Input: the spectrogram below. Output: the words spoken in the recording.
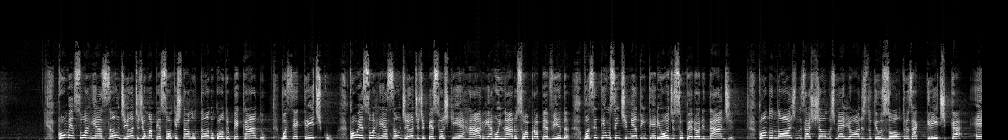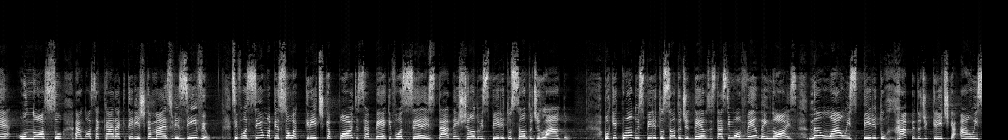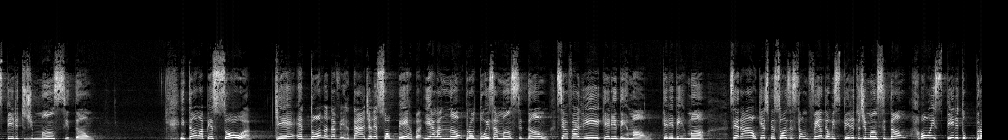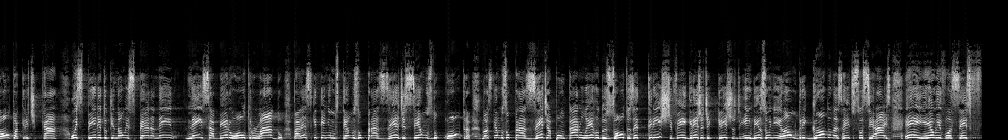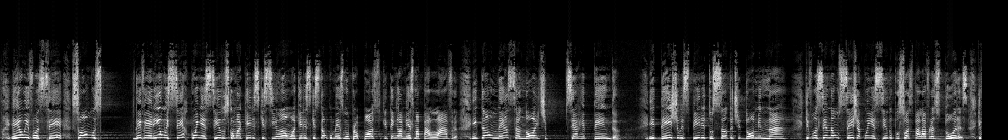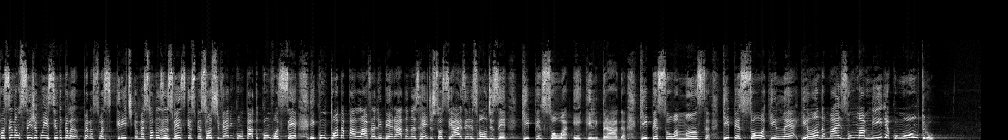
Como é a sua reação diante de uma pessoa que está lutando contra o pecado? Você é crítico? Qual é a sua reação diante de pessoas que erraram e arruinaram sua própria vida? Você tem um sentimento interior de superioridade? Quando nós nos achamos melhores do que os outros, a crítica é o nosso, a nossa característica mais visível. Se você é uma pessoa crítica, pode saber que você está deixando o Espírito Santo de lado. Porque quando o Espírito Santo de Deus está se movendo em nós, não há um espírito rápido de crítica, há um espírito de mansidão. Então a pessoa que é dona da verdade, ela é soberba e ela não produz a mansidão. Se avalie, querido irmão, querida irmã. Será o que as pessoas estão vendo é um espírito de mansidão ou um espírito pronto a criticar? Um espírito que não espera nem, nem saber o outro lado? Parece que temos, temos o prazer de sermos do contra, nós temos o prazer de apontar o erro dos outros. É triste ver a igreja de Cristo em desunião, brigando nas redes sociais. Ei, eu e vocês, eu e você somos deveríamos ser conhecidos como aqueles que se amam, aqueles que estão com o mesmo propósito, que têm a mesma palavra. Então, nessa noite, se arrependa e deixe o Espírito Santo te dominar. Que você não seja conhecido por suas palavras duras, que você não seja conhecido pela, pelas suas críticas, mas todas as vezes que as pessoas tiverem contato com você e com toda palavra liberada nas redes sociais, eles vão dizer: que pessoa equilibrada, que pessoa mansa, que pessoa que, le, que anda mais uma milha com outro.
